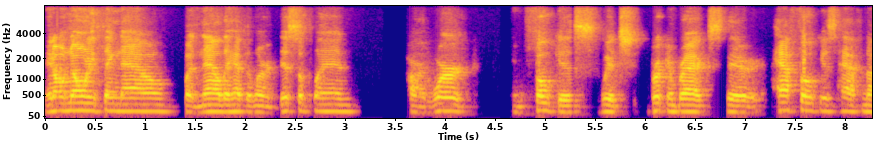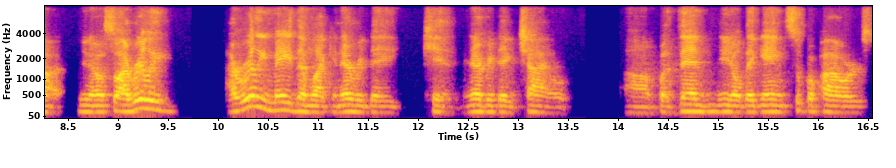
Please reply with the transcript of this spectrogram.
They don't know anything now, but now they have to learn discipline, hard work, and focus. Which Brooke and Brax, they're half focused, half not. You know, so I really, I really made them like an everyday kid, an everyday child. Um, but then, you know, they gained superpowers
